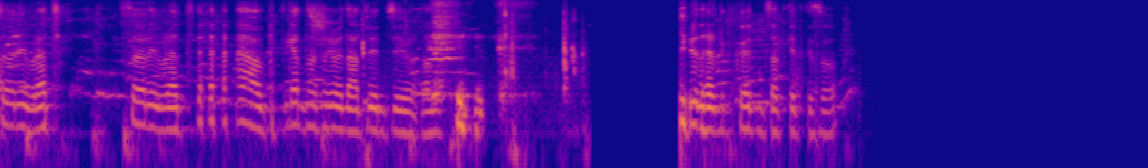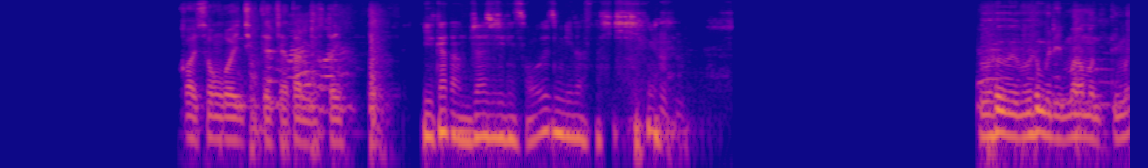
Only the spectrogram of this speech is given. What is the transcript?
сори брат сори брат подкатта шығып еді ответ себеп қалды юридардың көтін сатып кеткен қой соңғы ойыншықтар жатамын ұйықтаймын Екі адам жазып жібергенсің ғой өзің минасына шеш. вымри мамонт дей ма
